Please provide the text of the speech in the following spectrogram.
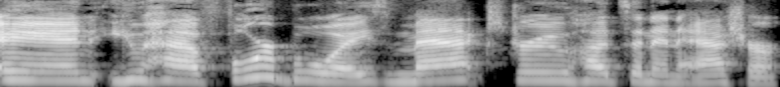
and you have four boys Max, Drew, Hudson, and Asher,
